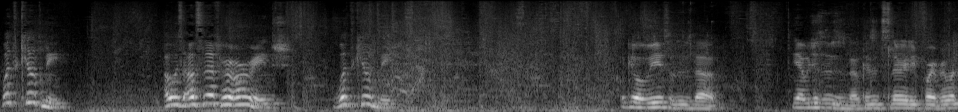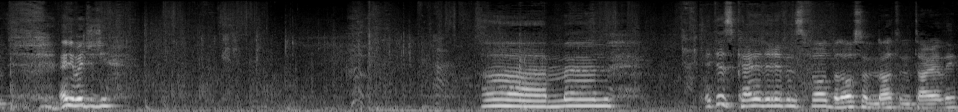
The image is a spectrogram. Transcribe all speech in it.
What killed me? I was outside of her orange. What killed me? Okay, well, we to lose that. Yeah, we just lose now because it's literally for everyone. Anyway, GG. Ah, man. It is kind of the Riven's fault, but also not entirely.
